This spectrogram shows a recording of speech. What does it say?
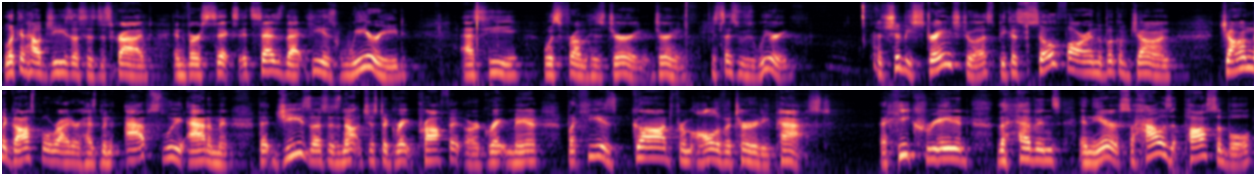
Look at how Jesus is described in verse 6. It says that he is wearied as he was from his journey. It says he was wearied. It should be strange to us because so far in the book of John, John, the gospel writer, has been absolutely adamant that Jesus is not just a great prophet or a great man, but he is God from all of eternity past. That he created the heavens and the earth. So, how is it possible,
